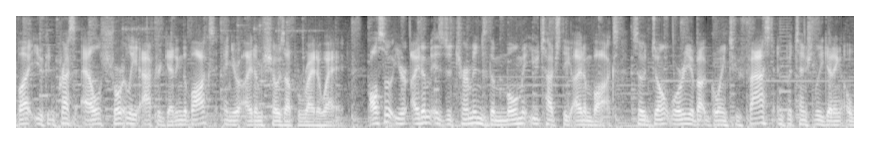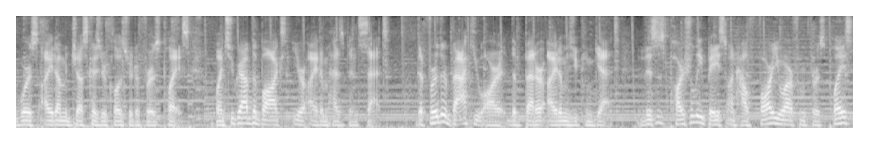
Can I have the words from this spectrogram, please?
but you can press L shortly after getting the box and your item shows up right away. Also, your item is determined the moment you touch the item box, so don't worry about going too fast and potentially getting a worse item just because you're closer to first place. Once you grab the box, your item has been set. The further back you are, the better items you can get. This is partially based on how far you are from first place,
